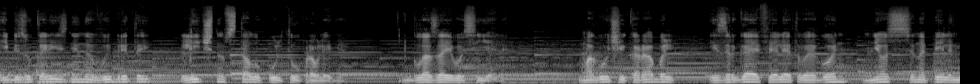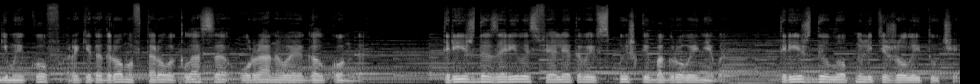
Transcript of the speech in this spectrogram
и безукоризненно выбритый, лично встал у пульта управления. Глаза его сияли. Могучий корабль изрыгая фиолетовый огонь, несся на пеленге маяков ракетодрома второго класса «Урановая Галконда». Трижды озарилось фиолетовой вспышкой багровое небо. Трижды лопнули тяжелые тучи.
